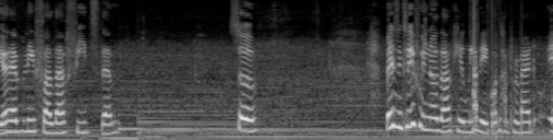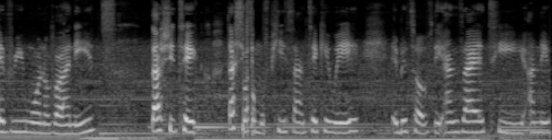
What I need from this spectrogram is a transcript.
Your heavenly Father feeds them." So, basically, if we know that okay, we have a God can provide every one of our needs, that should take that should form of peace and take away a bit of the anxiety and a,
